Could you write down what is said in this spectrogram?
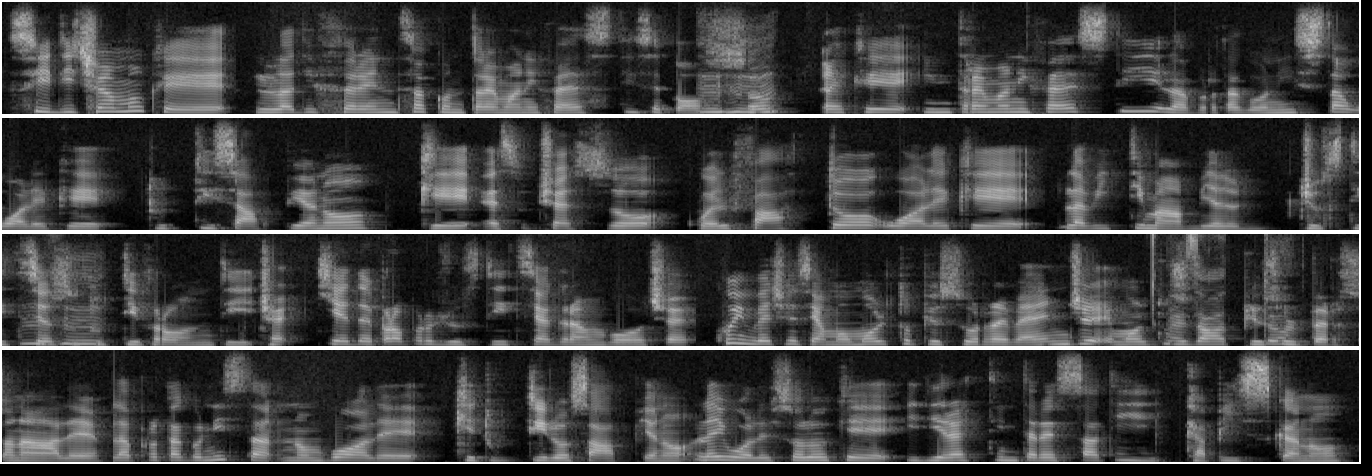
Sì, diciamo che la differenza con Tre Manifesti, se posso, mm-hmm. è che in Tre Manifesti la protagonista vuole che tutti sappiano che è successo quel fatto, vuole che la vittima abbia giustizia mm-hmm. su tutti i fronti, cioè chiede proprio giustizia a gran voce. Qui invece siamo molto più sul revenge e molto esatto. più sul personale. La protagonista non vuole che tutti lo sappiano, lei vuole solo che i diretti interessati capiscano.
